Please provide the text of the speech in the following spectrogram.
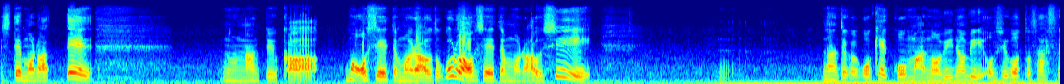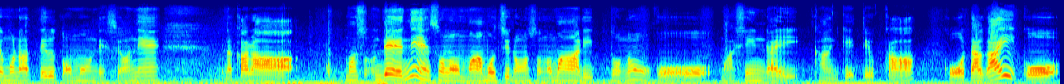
してもらって、のなんていうか、まあ教えてもらうところは教えてもらうし、なんていうかこう結構まあ伸び伸びお仕事させてもらってると思うんですよね。だから、まあ、でね、そのまあもちろんその周りとのこう、まあ信頼関係っていうか、こうお互いこ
